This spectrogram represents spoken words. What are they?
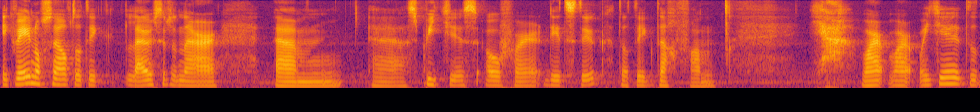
ik weet nog zelf dat ik luisterde naar um, speeches over dit stuk. Dat ik dacht van, ja, maar, maar weet je, dat,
